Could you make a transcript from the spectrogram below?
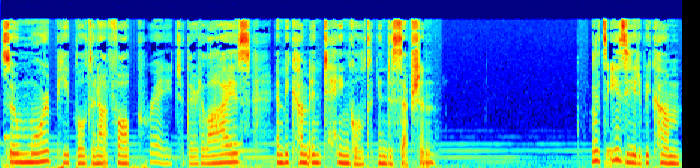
so more people do not fall prey to their lies and become entangled in deception. It's easy to become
